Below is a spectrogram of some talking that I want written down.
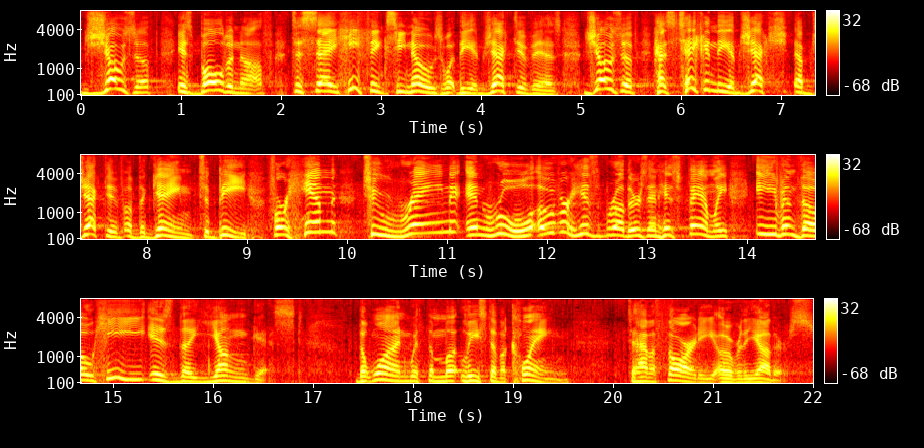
Joseph is bold enough to say he thinks he knows what the objective is. Joseph has taken the object- objective of the game to be for him to reign and rule over his brothers and his family, even though he is the youngest, the one with the least of a claim to have authority over the others.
